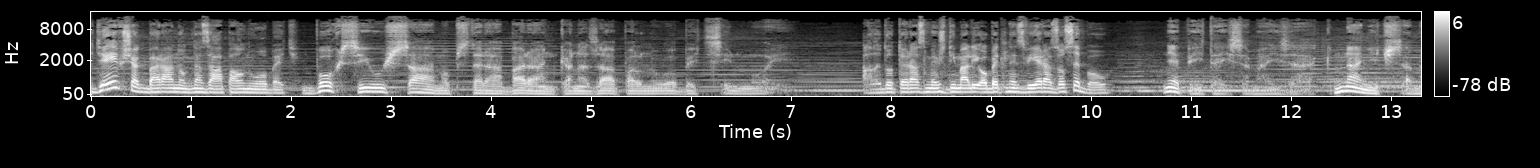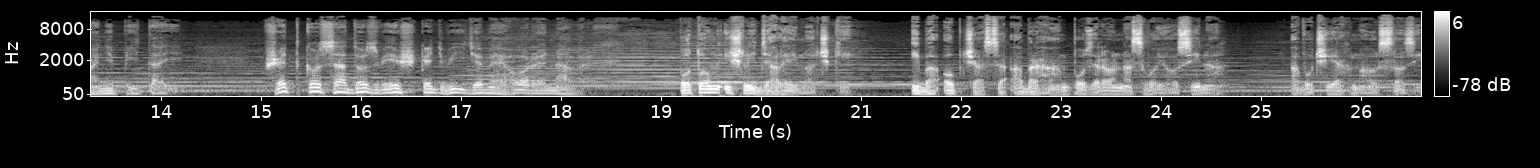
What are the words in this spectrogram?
Kde je však baránok na zápalnú obeď? Boh si už sám obstará baránka na zápalnú obeď, syn môj. Ale doteraz sme vždy mali obetné zviera so sebou. Nepýtaj sa ma, Izák, na nič sa ma nepýtaj. Všetko sa dozvieš, keď výjdeme hore na vrch. Potom išli ďalej mlčky. Iba občas sa Abraham pozeral na svojho syna a v očiach mal slzy.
